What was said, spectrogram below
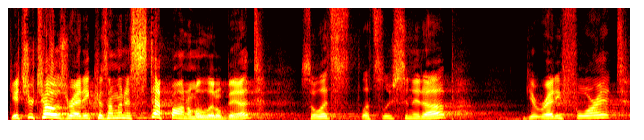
Get your toes ready because I'm going to step on them a little bit. So let's, let's loosen it up. Get ready for it.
